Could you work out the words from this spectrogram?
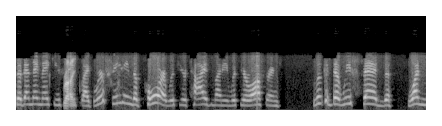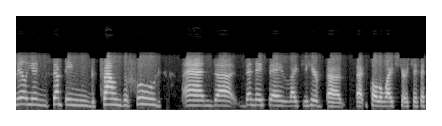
So then they make you think Right. like we're feeding the poor with your tithe money, with your offerings. Look at that. We fed one million something pounds of food, and uh, then they say, like you hear uh, at Paula White's church, they say,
